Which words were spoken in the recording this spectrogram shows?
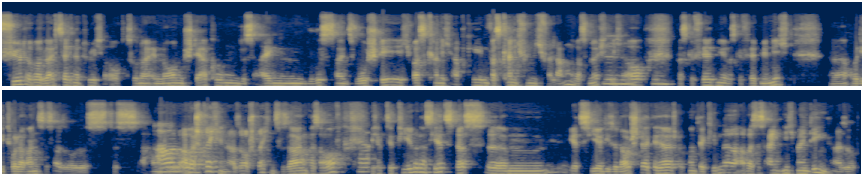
führt aber gleichzeitig natürlich auch zu einer enormen Stärkung des eigenen Bewusstseins. Wo stehe ich? Was kann ich abgeben? Was kann ich für mich verlangen? Was möchte ich mhm. auch? Mhm. Was gefällt mir? Was gefällt mir nicht? Äh, aber die Toleranz ist also das, das Aber sprechen, also auch sprechen, zu sagen, pass auf, ja. ich akzeptiere das jetzt, dass ähm, jetzt hier diese Lautstärke herrscht aufgrund der Kinder, aber es ist eigentlich nicht mein Ding. Also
